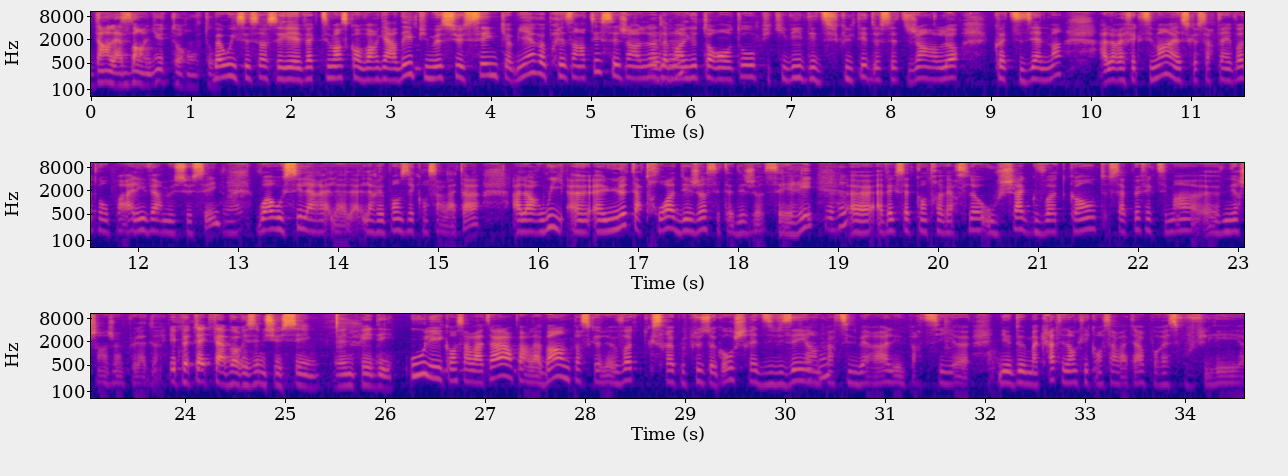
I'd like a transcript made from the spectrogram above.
dans la banlieue de Toronto. Ben oui, c'est ça. C'est effectivement ce qu'on va regarder. Puis M. Singh, qui a bien représenté ces gens-là de la mm-hmm. banlieue de Toronto, puis qui vivent des difficultés de ce genre-là quotidiennement. Alors, effectivement, est-ce que certains votes vont pas aller vers M. Singh? Voir aussi la, réponse des conservateurs. Alors, oui, une lutte à trois, déjà, c'était déjà serré. Mm-hmm. Euh, avec cette controverse-là, où chaque vote compte, ça peut effectivement euh, venir changer un peu la donne. Et peut-être favoriser M. Singh, NPD. Ou les conservateurs par la bande, parce que le vote qui serait un peu plus de gauche serait divisé entre le mhm. Parti libéral et le Parti euh, néo-démocrate, et donc les conservateurs pourraient se faufiler euh,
